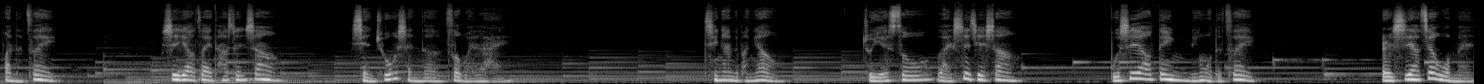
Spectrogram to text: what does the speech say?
犯的罪，是要在他身上显出神的作为来。”亲爱的朋友，主耶稣来世界上，不是要定你我的罪，而是要叫我们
